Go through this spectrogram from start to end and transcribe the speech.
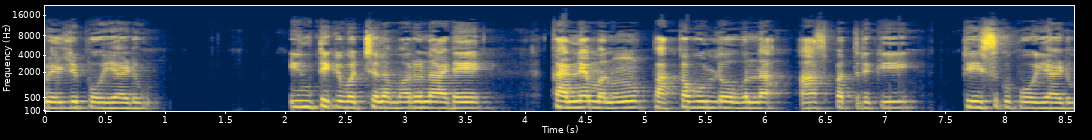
వెళ్ళిపోయాడు. ఇంటికి వచ్చిన మరునాడే కన్నెమ్మను పక్క ఊళ్ళో ఉన్న ఆసుపత్రికి తీసుకుపోయాడు.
